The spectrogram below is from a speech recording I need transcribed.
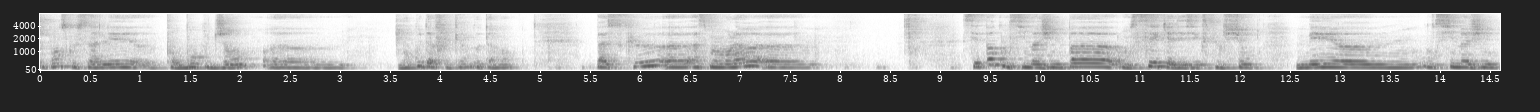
Je pense que ça l'est euh, pour beaucoup de gens. Euh, beaucoup d'Africains notamment, parce que à ce moment-là, c'est pas qu'on s'imagine pas, on sait qu'il y a des expulsions, mais on s'imagine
